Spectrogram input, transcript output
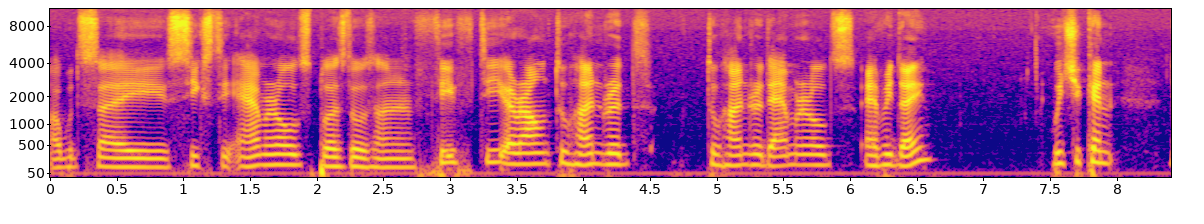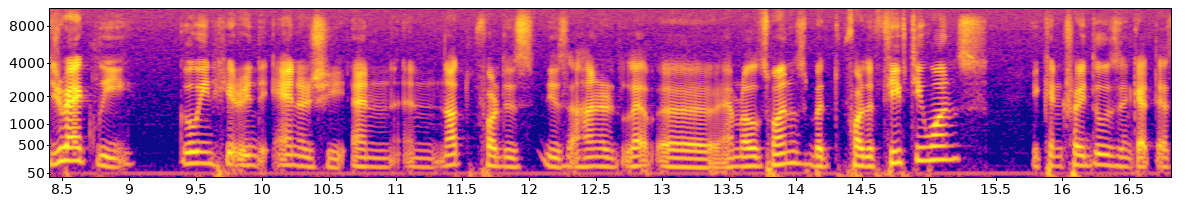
I would say 60 emeralds plus those 150 around 200 200 emeralds every day which you can directly go in here in the energy and and not for this these 100 uh, emeralds ones but for the 50 ones you can trade those and get that,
